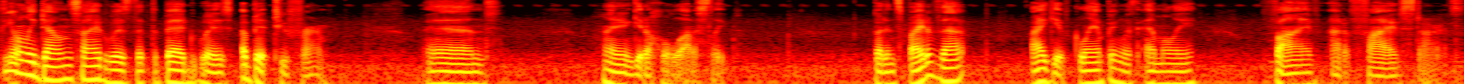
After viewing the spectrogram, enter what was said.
The only downside was that the bed was a bit too firm, and I didn't get a whole lot of sleep. But in spite of that, I give Glamping with Emily 5 out of 5 stars.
